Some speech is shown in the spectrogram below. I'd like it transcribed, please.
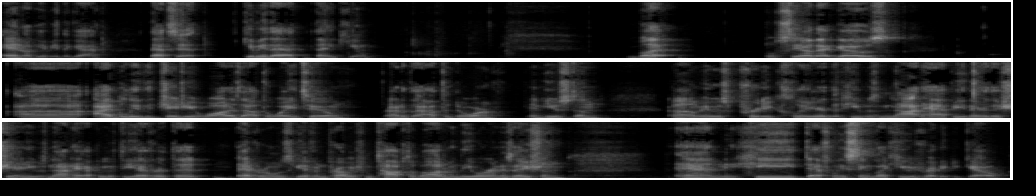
and I'll give you the guy. That's it. Give me that. Thank you. But we'll see how that goes. Uh, I believe that J.J. Watt is out the way too, out of the out the door in Houston. Um, it was pretty clear that he was not happy there this year. He was not happy with the effort that everyone was given, probably from top to bottom in the organization. And he definitely seemed like he was ready to go.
